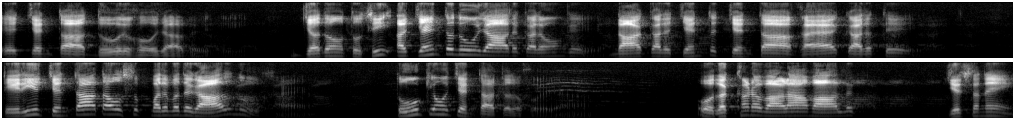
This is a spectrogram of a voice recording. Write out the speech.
ਇਹ ਚਿੰਤਾ ਦੂਰ ਹੋ ਜਾਵੇ। ਜਦੋਂ ਤੁਸੀਂ ਅਚਿੰਤ ਨੂੰ ਯਾਦ ਕਰੋਗੇ, ਨਾ ਕਰ ਚਿੰਤ, ਚਿੰਤਾ ਹੈ ਕਰਤੇ ਤੇਰੀ ਚਿੰਤਾ ਤਾਂ ਉਸ ਪਰਵਦਗਾਰ ਨੂੰ ਹੈ। ਤੂੰ ਕਿਉਂ ਚਿੰਤਾ ਤਰ ਹੋਇਆ? ਉਹ ਰੱਖਣ ਵਾਲਾ ਮਾਲਕ ਜਿਸ ਨੇ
